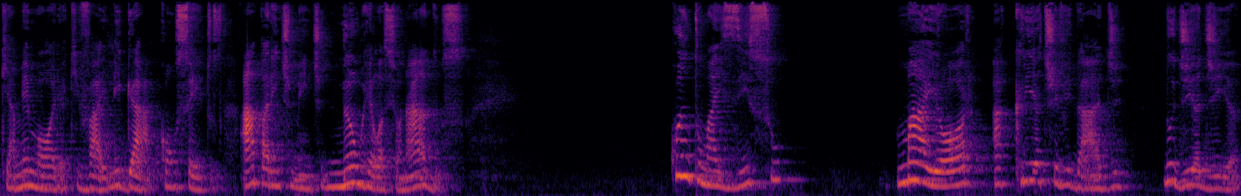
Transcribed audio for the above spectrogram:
que é a memória que vai ligar conceitos aparentemente não relacionados, quanto mais isso, maior a criatividade no dia a dia.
